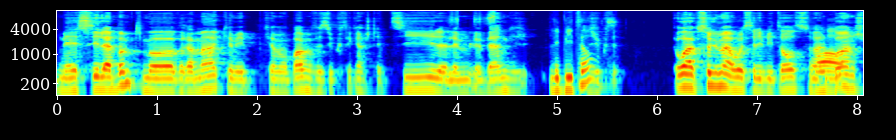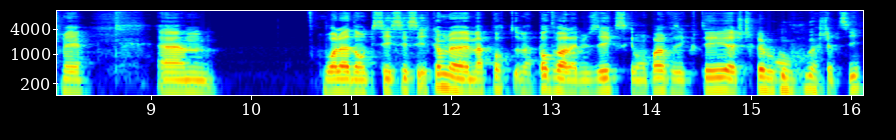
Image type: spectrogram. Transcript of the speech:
mais c'est l'album qui m'a vraiment, que, mes- que mon père me faisait écouter quand j'étais petit, le, le, le band que Les Beatles? Ouais, absolument, ouais, c'est les Beatles sur Wow. le punch, mais euh, voilà, donc c'est c'est c'est comme le- ma porte ma porte vers la musique, ce que mon père faisait écouter. Je tripais beaucoup Wow. beaucoup quand j'étais petit.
